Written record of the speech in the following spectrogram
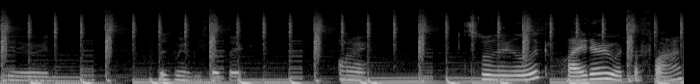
Dude. This is gonna be so sick. Alright. So they look lighter with the flash.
